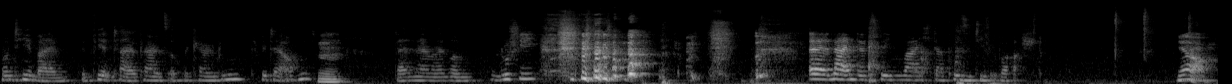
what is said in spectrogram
Und hier beim dem vierten Teil Pirates of the Caribbean spielt er auch mit. Hm. Da ist er mal so ein Luschi. äh, nein, deswegen war ich da positiv überrascht. Ja.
